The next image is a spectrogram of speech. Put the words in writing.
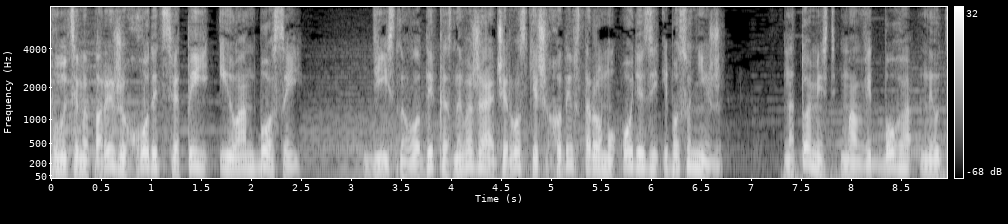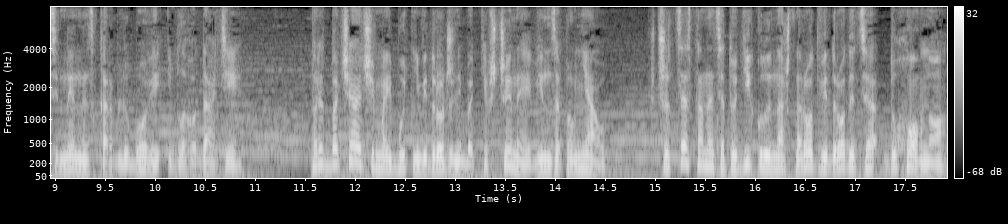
вулицями Парижу ходить святий Іоанн Босий? Дійсно, владика, зневажаючи розкіш, ходив в старому одязі і босоніж. Натомість мав від Бога неоціненний скарб любові і благодаті. Передбачаючи майбутнє відродження батьківщини, він запевняв, що це станеться тоді, коли наш народ відродиться духовно,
